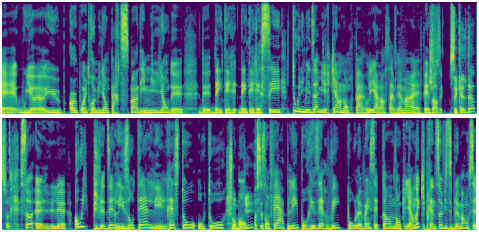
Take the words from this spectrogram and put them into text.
euh, où il y a eu 1,3 million de participants, des millions de d'intéressés. Tous les médias américains en ont reparlé. Alors, ça a vraiment euh, fait jaser. C'est quelle date, ça? Ça, euh, le... Ah oh oui, puis je voulais dire, les hôtels, les restos autour sont se sont fait appeler pour réserver pour le 20 septembre. Donc, il y en a qui prennent ça visiblement au sérieux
